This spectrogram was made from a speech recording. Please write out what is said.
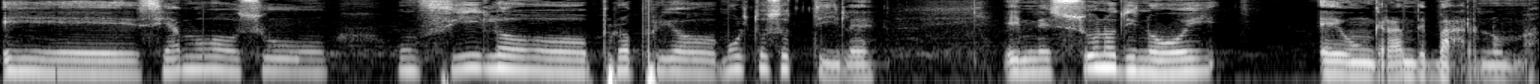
E siamo su un filo proprio molto sottile e nessuno di noi è un grande Barnum.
